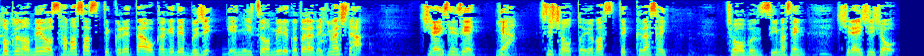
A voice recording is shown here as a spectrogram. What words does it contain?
僕の目を覚まさせてくれたおかげで無事、現実を見ることができました。白井先生、いや、師匠と呼ばせてください。長文すいません。白井師匠、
